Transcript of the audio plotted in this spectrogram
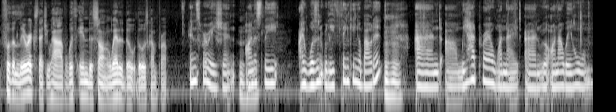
for the lyrics that you have within the song? Where did tho- those come from? inspiration. Mm-hmm. Honestly, I wasn't really thinking about it. And um, we had prayer one night and we were on our way home.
